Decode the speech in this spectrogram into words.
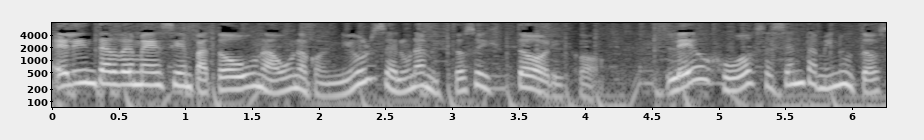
El Inter de Messi empató 1 a 1 con Newell's en un amistoso histórico. Leo jugó 60 minutos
